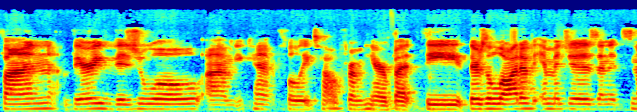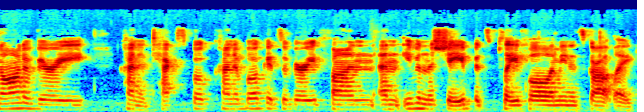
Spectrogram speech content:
fun, very visual. Um, you can't fully tell from here, but the there's a lot of images, and it's not a very kind of textbook kind of book. It's a very fun, and even the shape, it's playful. I mean, it's got like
